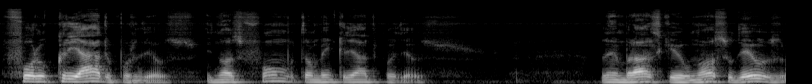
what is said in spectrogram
foram criados por Deus e nós fomos também criados por Deus. Lembrar que o nosso Deus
